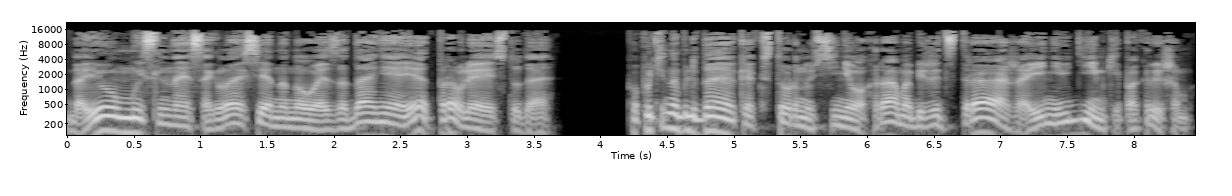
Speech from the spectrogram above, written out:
Даю мысленное согласие на новое задание и отправляюсь туда. По пути наблюдаю, как в сторону синего храма бежит стража и невидимки по крышам.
